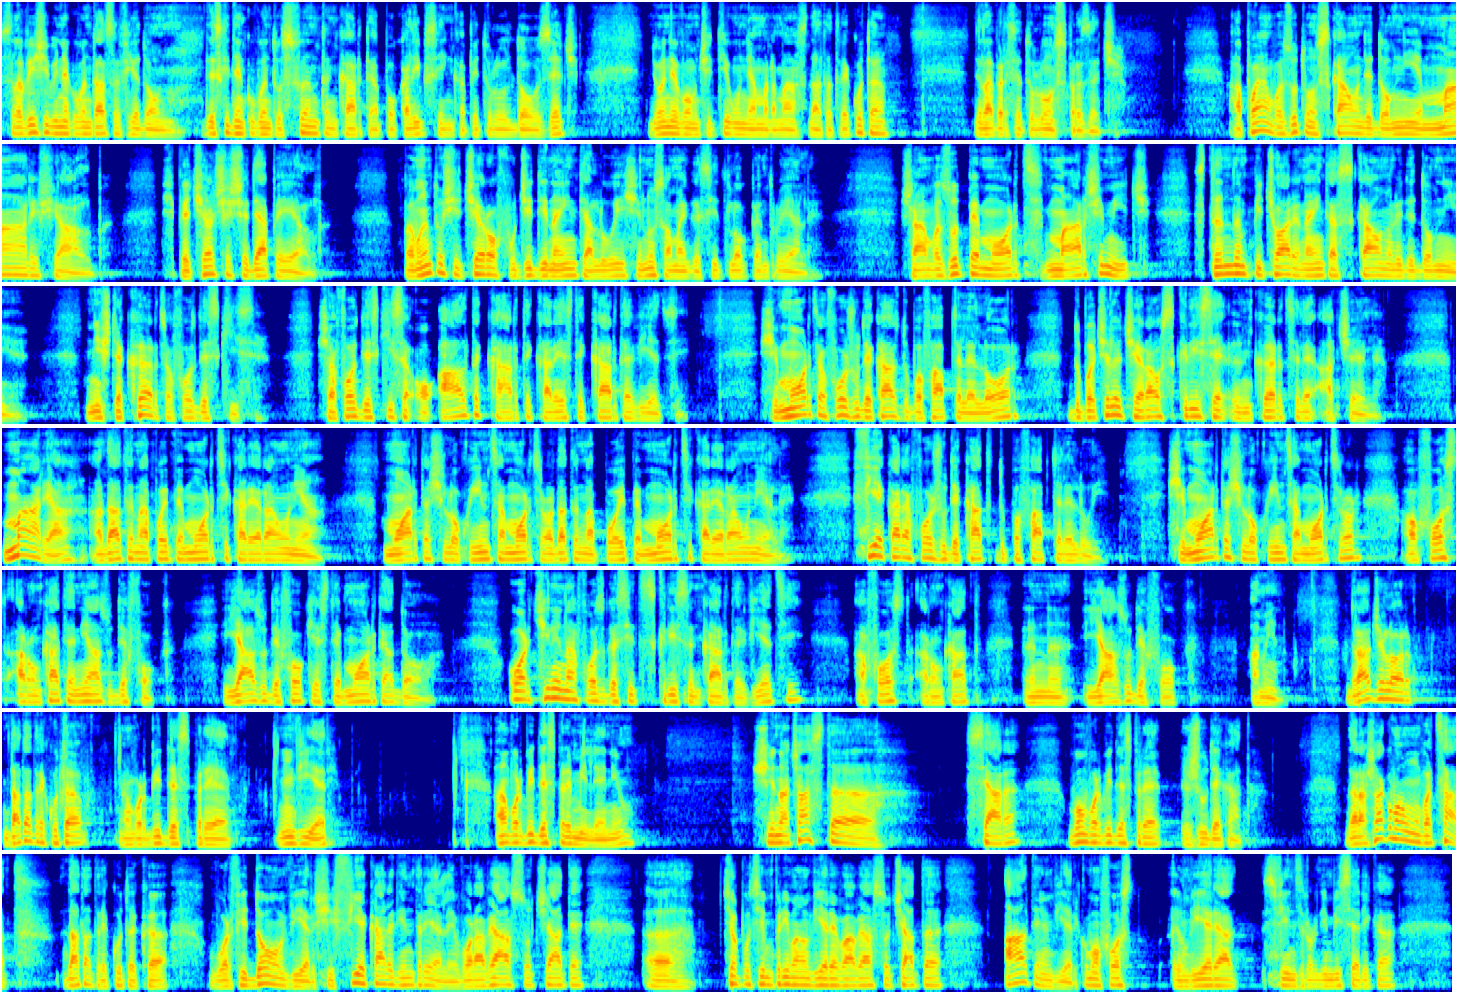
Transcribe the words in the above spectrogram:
Slăvit și binecuvântat să fie Domnul. Deschidem cuvântul Sfânt în cartea Apocalipsei, în capitolul 20, de unde vom citi unde am rămas data trecută, de la versetul 11. Apoi am văzut un scaun de domnie mare și alb și pe cel ce ședea pe el. Pământul și cerul au fugit dinaintea lui și nu s-a mai găsit loc pentru ele. Și am văzut pe morți mari și mici, stând în picioare înaintea scaunului de domnie. Niște cărți au fost deschise și a fost deschisă o altă carte care este cartea vieții. Și morți au fost judecați după faptele lor, după cele ce erau scrise în cărțile acelea. Marea a dat înapoi pe morții care erau în ea. Moartea și locuința morților au dat înapoi pe morții care erau în ele. Fiecare a fost judecat după faptele lui. Și moartea și locuința morților au fost aruncate în iazul de foc. Iazul de foc este moartea a doua. Oricine n-a fost găsit scris în cartea vieții, a fost aruncat în iazul de foc. Amin. Dragilor, data trecută am vorbit despre învieri, am vorbit despre mileniu și în această seară vom vorbi despre judecată. Dar așa cum am învățat data trecută că vor fi două învieri și fiecare dintre ele vor avea asociate, uh, cel puțin prima înviere va avea asociată alte învieri, cum a fost învierea Sfinților din Biserică,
